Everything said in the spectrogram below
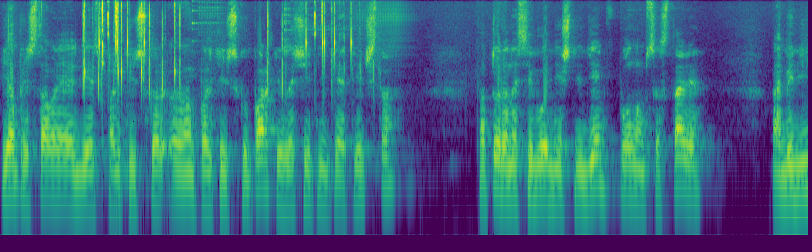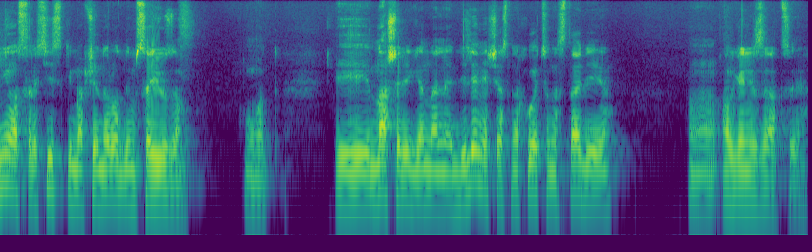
Я представляю здесь политическую, э, политическую партию «Защитники Отечества», которая на сегодняшний день в полном составе объединилась с Российским общенародным союзом. Вот. И наше региональное отделение сейчас находится на стадии э, организации.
